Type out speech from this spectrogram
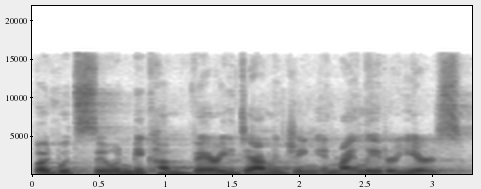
but would soon become very damaging in my later years.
